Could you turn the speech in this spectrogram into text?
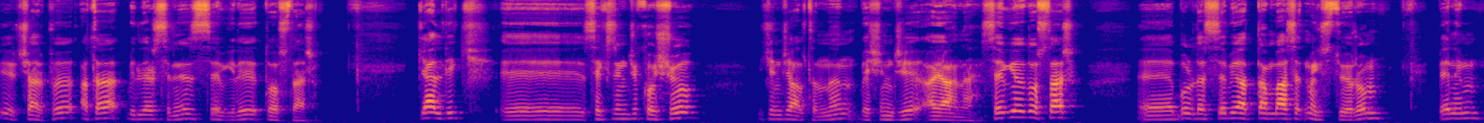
bir çarpı atabilirsiniz sevgili dostlar. Geldik e, 8. koşu ikinci altının 5. ayağına. Sevgili dostlar e, burada size bir attan bahsetmek istiyorum. Benim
